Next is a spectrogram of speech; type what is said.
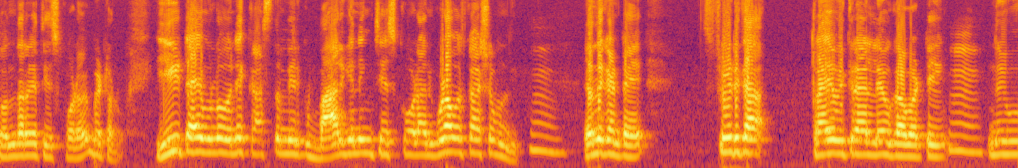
తొందరగా తీసుకోవడమే బెటర్. ఈ టైంలోనే కాస్త మీరు బార్గెనింగ్ చేసుకోవడానికి కూడా అవకాశం ఉంది. ఎందుకంటే స్పీడ్గా క్రయ విక్రయాలు లేవు కాబట్టి నువ్వు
